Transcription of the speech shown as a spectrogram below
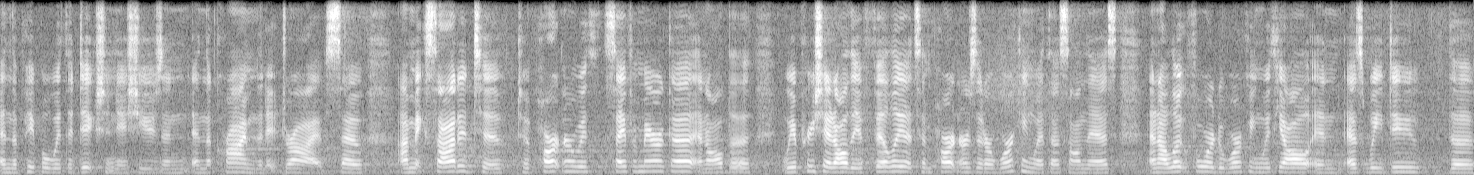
and the people with addiction issues and, and the crime that it drives. So I'm excited to, to partner with Safe America and all the, we appreciate all the affiliates and partners that are working with us on this. And I look forward to working with y'all and as we do the,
